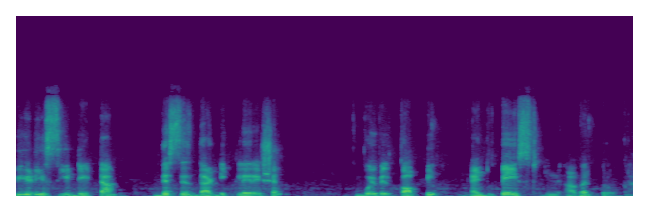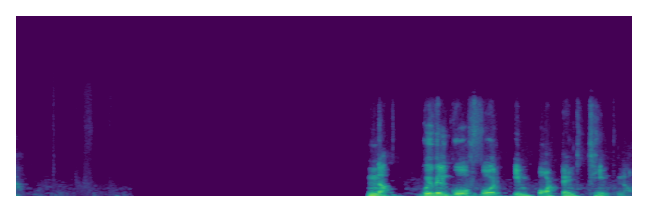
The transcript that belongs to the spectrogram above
BDC data. This is the declaration. We will copy and paste in our program. Now, we will go for important thing now.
